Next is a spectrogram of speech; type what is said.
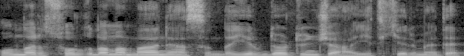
onları sorgulama manasında 24. ayet-i kerimede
